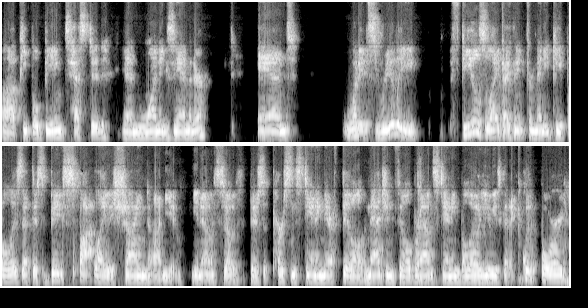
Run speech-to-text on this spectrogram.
uh, people being tested and one examiner. And what it's really feels like i think for many people is that this big spotlight is shined on you you know? So there's a person standing there phil imagine phil brown standing below you. He's got a clipboard.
